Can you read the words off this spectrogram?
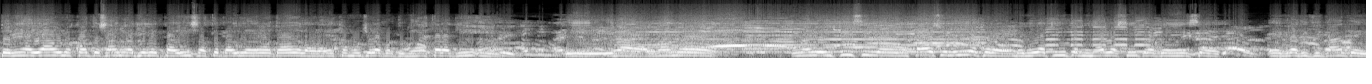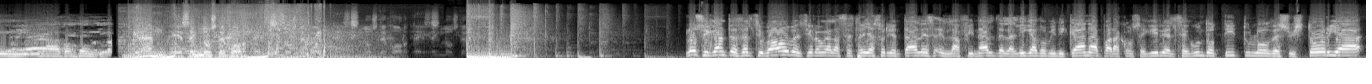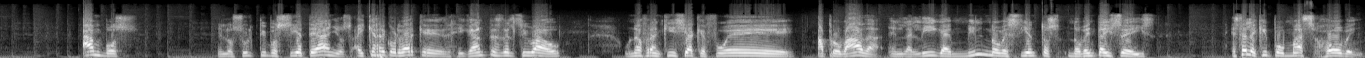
tenía ya unos cuantos años aquí en el país, a este país le debo todo, le agradezco mucho la oportunidad de estar aquí y, y- y nada, un año, un año difícil en Estados Unidos, pero venir aquí y terminarlo así creo que es, eh, es gratificante y, y nada, contento. Grandes en los deportes. Los gigantes del Cibao vencieron a las Estrellas Orientales en la final de la Liga Dominicana para conseguir el segundo título de su historia, ambos en los últimos siete años. Hay que recordar que Gigantes del Cibao, una franquicia que fue aprobada en la liga en 1996, es el equipo más joven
